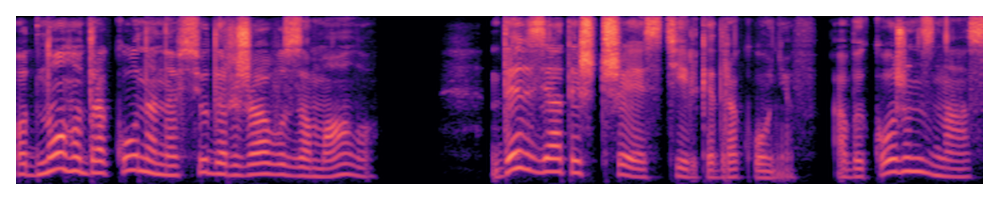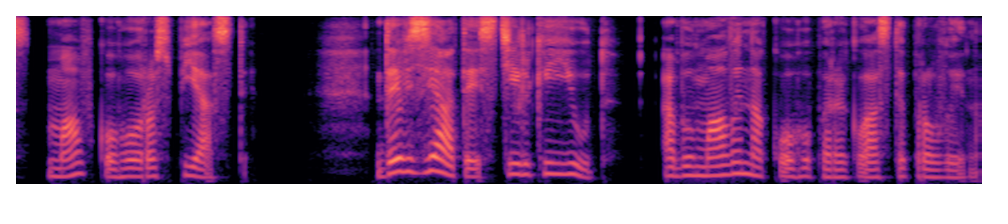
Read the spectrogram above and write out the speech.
Одного дракона на всю державу замало. Де взяти ще стільки драконів, аби кожен з нас мав кого розп'ясти? Де взяти стільки ют, аби мали на кого перекласти провину?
